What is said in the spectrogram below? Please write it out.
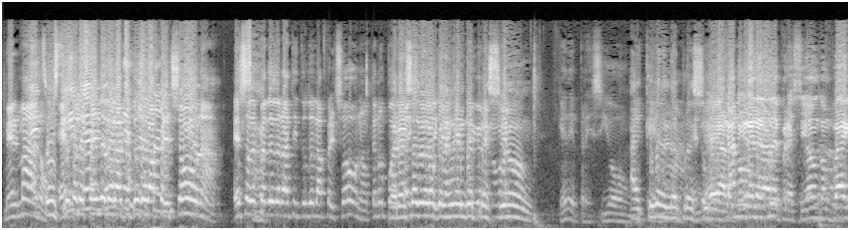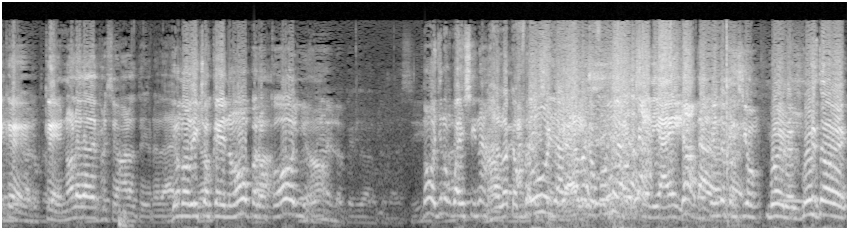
Mi hermano, Eso eso, sí, depende de la actitud de la persona. Eso Exacto. depende de la actitud de la persona. Usted no puede Pero eso decir de lo que que están en depresión. qué depresión. Hay tigres en depresión. A los tigres le da depresión, compadre. ¿Qué? ¿Qué? No le da depresión a los tigres. Yo no he dicho que no, pero Ah, coño. no. Yo no voy a decir nada. No, lo que fluya, de que de ahí, Ya, depresión. Bueno, el punto es,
